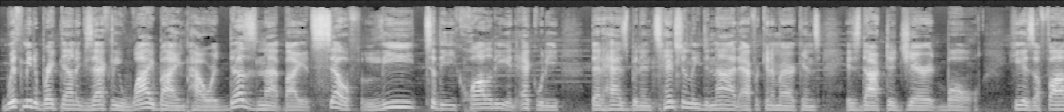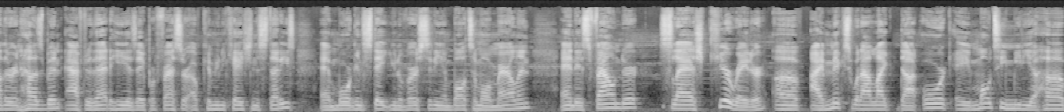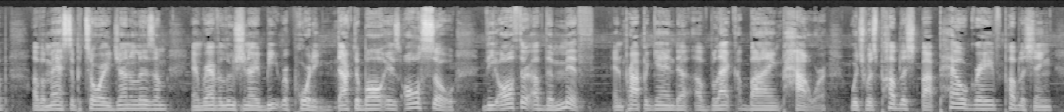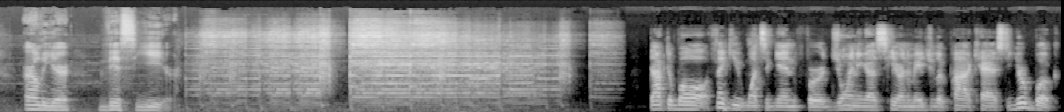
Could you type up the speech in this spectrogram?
with me to break down exactly why buying power does not by itself lead to the equality and equity that has been intentionally denied African Americans is Dr. Jared Ball. He is a father and husband. After that, he is a professor of communication studies at Morgan State University in Baltimore, Maryland, and is founder slash curator of imixwhatilike.org, a multimedia hub of emancipatory journalism and revolutionary beat reporting. Dr. Ball is also the author of The Myth and Propaganda of Black Buying Power, which was published by Palgrave Publishing earlier this year. Dr. Ball, thank you once again for joining us here on the Made You Look podcast. Your book,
